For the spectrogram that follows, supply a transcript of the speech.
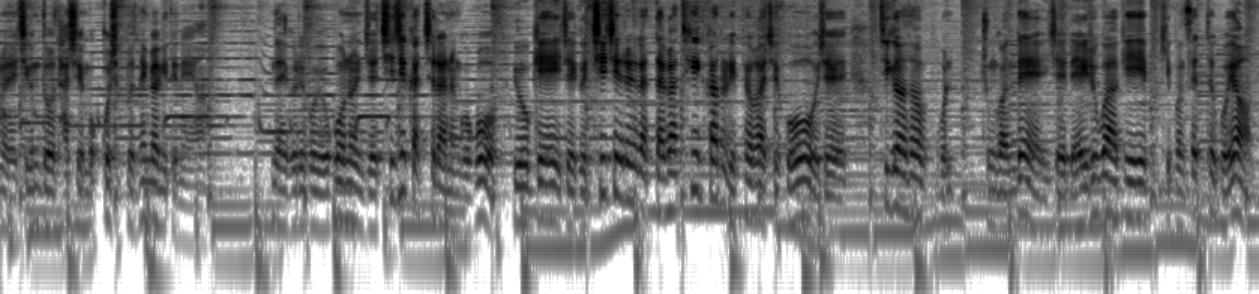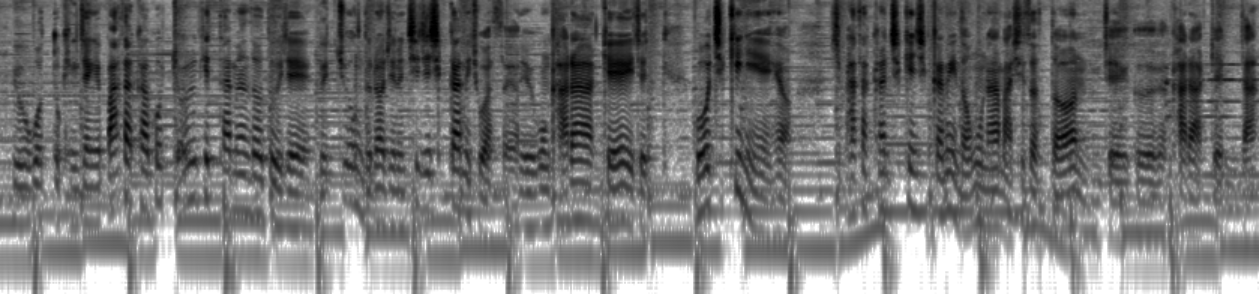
네, 지금도 다시 먹고 싶은 생각이 드네요. 네 그리고 요거는 이제 치즈카츠라는 거고 요게 이제 그 치즈를 갖다가 튀김가루를 입혀 가지고 이제 튀겨서 온- 준 건데 이제 내조각이 기본 세트고요. 요것도 굉장히 바삭하고 쫄깃하면서도 이제 그 쭉 늘어지는 치즈 식감이 좋았어요. 네, 요건 가라케 이제 고 치킨이에요. 바삭한 치킨 식감이 너무나 맛있었던 이제 그 가라케입니다.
